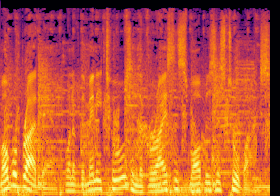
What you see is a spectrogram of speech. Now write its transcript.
Mobile broadband, one of the many tools in the Verizon Small Business Toolbox.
